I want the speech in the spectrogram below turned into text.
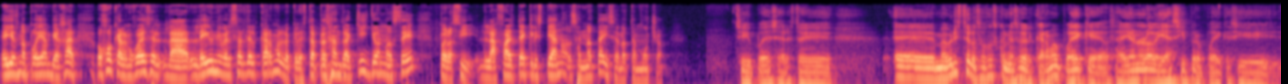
ellos no podían viajar. Ojo que a lo mejor es la ley universal del karma lo que le está pasando aquí, yo no sé, pero sí, la falta de Cristiano se nota y se nota mucho. Sí, puede ser, estoy... Eh, me abriste los ojos con eso del karma, puede que, o sea, yo no lo veía así, pero puede que sí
